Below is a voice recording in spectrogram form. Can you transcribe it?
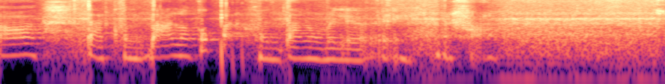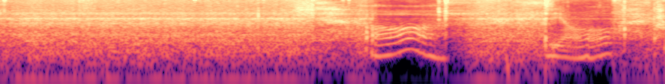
ก็ตัดขนตาแล้วก็ปัดขนตาลงไปเลยนะคะ อ๋อ เดี๋ยวถ้า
